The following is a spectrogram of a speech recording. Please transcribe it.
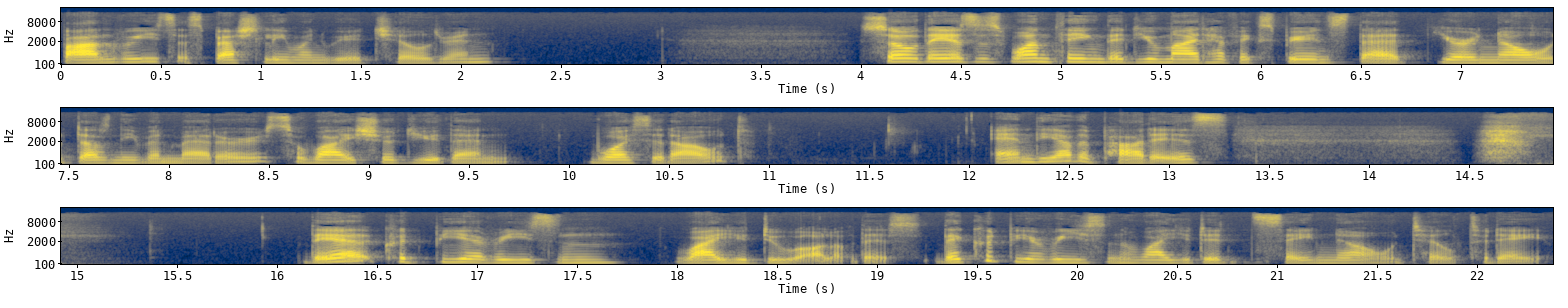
boundaries, especially when we're children. So there's this one thing that you might have experienced that your no doesn't even matter. So why should you then voice it out? And the other part is there could be a reason why you do all of this. There could be a reason why you didn't say no till today.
